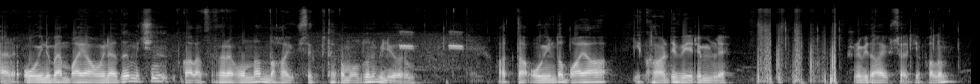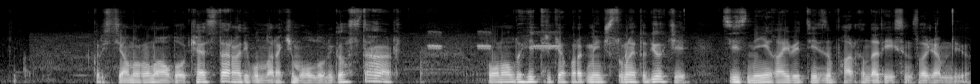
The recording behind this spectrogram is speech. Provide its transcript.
yani oyunu ben bayağı oynadığım için Galatasaray ondan daha yüksek bir takım olduğunu biliyorum. Hatta oyunda bayağı Icardi verimli. Şunu bir daha yükselt yapalım. Cristiano Ronaldo kester hadi bunlara kim olduğunu göster. Ronaldo hat-trick yaparak Manchester United diyor ki siz neyi kaybettiğinizin farkında değilsiniz hocam diyor.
